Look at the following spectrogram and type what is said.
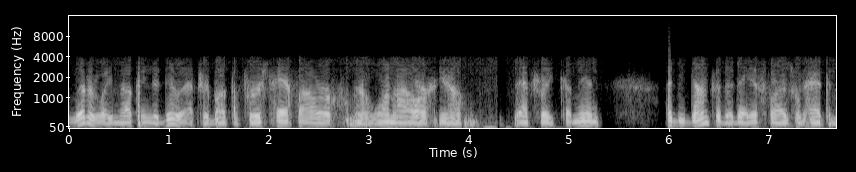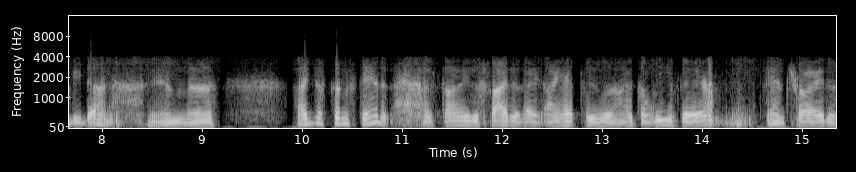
literally nothing to do after about the first half hour, or one hour, you know, after I'd come in. I'd be done for the day as far as what had to be done. And uh, I just couldn't stand it. I finally decided I, I had to uh, I had to leave there and try to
